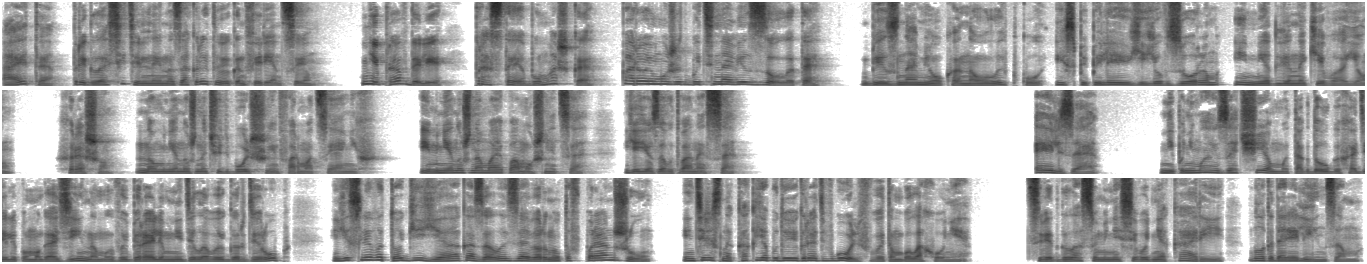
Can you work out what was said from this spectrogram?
А это пригласительный на закрытую конференцию. Не правда ли? Простая бумажка порой может быть на вес золота. Без намека на улыбку испепеляю ее взором и медленно киваю. Хорошо, но мне нужно чуть больше информации о них. И мне нужна моя помощница. Ее зовут Ванесса. Эльза. Не понимаю, зачем мы так долго ходили по магазинам и выбирали мне деловой гардероб, если в итоге я оказалась завернута в паранжу. Интересно, как я буду играть в гольф в этом балахоне? Цвет глаз у меня сегодня карий, благодаря линзам.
